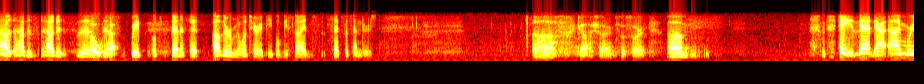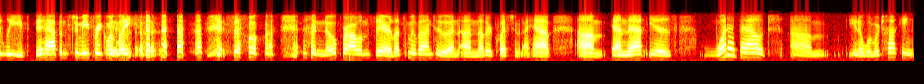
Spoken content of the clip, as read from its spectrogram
How how does how does the oh, this how, rape culture benefit other military people besides sex offenders? Uh, gosh, I am so sorry. Um, hey, that I'm relieved. It happens to me frequently, so no problems there. Let's move on to an, another question that I have, um, and that is, what about um, you know when we're talking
